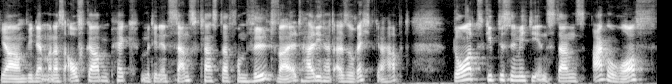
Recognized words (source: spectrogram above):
ja, wie nennt man das, Aufgabenpack mit den Instanzcluster vom Wildwald. Haldin hat also recht gehabt. Dort gibt es nämlich die Instanz Agorov,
